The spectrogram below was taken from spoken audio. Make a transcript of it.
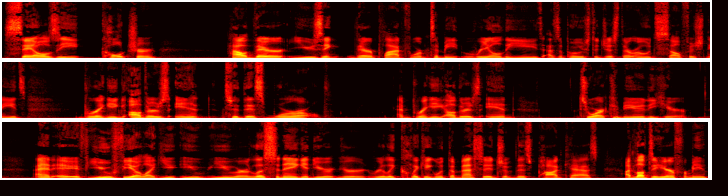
salesy culture, how they're using their platform to meet real needs as opposed to just their own selfish needs, bringing others in to this world and bringing others in to our community here. And if you feel like you, you, you are listening and you're, you're really clicking with the message of this podcast, I'd love to hear from you.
